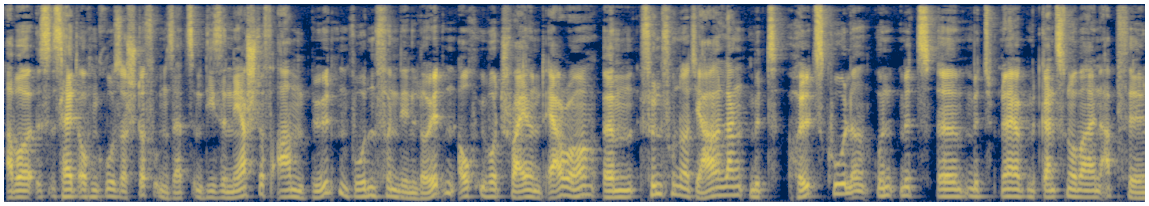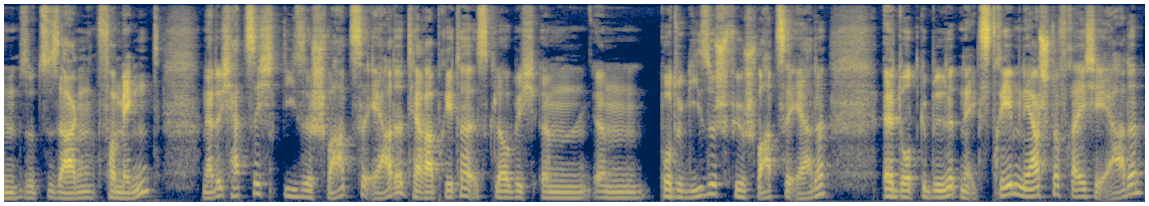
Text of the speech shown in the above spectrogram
Aber es ist halt auch ein großer Stoffumsatz. Und diese nährstoffarmen Böden wurden von den Leuten auch über Try and Error ähm, 500 Jahre lang mit Holzkohle und mit, äh, mit, naja, mit ganz normalen Abfällen sozusagen vermengt. Und dadurch hat sich diese schwarze Erde, Terra Preta ist, glaube ich, ähm, ähm, portugiesisch für schwarze Erde, äh, dort gebildet. Eine extrem nährstoffreiche Erde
